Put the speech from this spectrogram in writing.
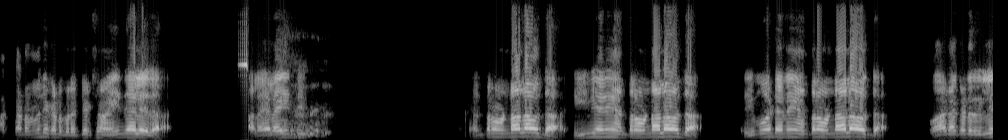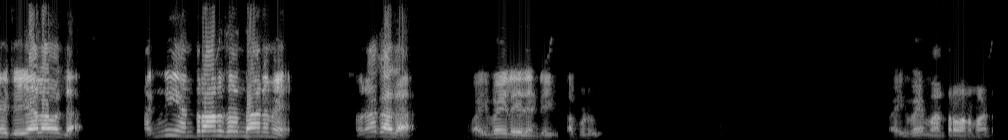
అక్కడ ఉన్నది ఇక్కడ ప్రత్యక్షం అయిందా లేదా? అలా ఎలా అయింది? యంత్రం ఉండాలా వద్దా? టీవీ అనే యంత్రం ఉండాలా వద్దా? రిమోట్ అనే యంత్రం ఉండాలా వద్దా? వాడు అక్కడ రిలే చేయాలా వద్దా? అన్ని యంత్రానుసంధానమే. అవునా కాదా? వైఫై లేదండి. అప్పుడు వైఫై మంత్రం అనమాట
